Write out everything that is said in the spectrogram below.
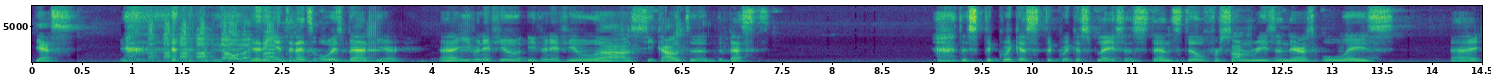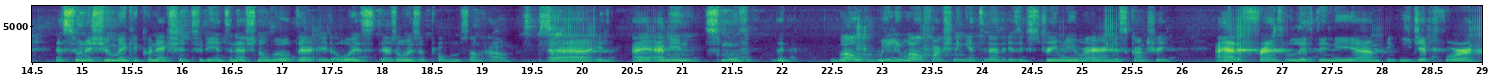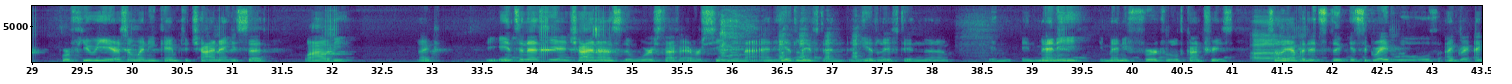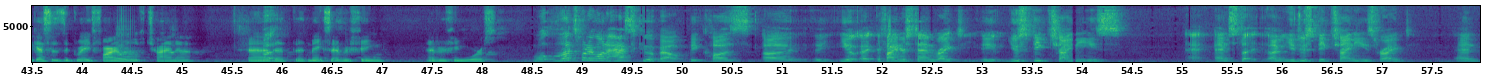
Yes. no, that's yeah. The not- internet's always bad here. Uh, even if you even if you uh, seek out uh, the best, the, the quickest the quickest places, then still for some reason there's always uh, as soon as you make a connection to the international world, there it always there's always a problem somehow. So- uh, it, I, I mean, smooth the well really well functioning internet is extremely rare in this country. I had a friend who lived in the um, in Egypt for for a few years, and when he came to China, he said, "Wow, the like the internet here in China is the worst I've ever seen." In, and he had lived in and he had lived in uh, in in many in many third world countries. so Uh. yeah, but it's the it's the great rule of I, I guess it's the great firewall of China uh, But- that that makes everything everything worse. Well, that's what I want to ask you about because, uh, you know, if I understand right, you, you speak Chinese, and stu- I mean, you do speak Chinese, right? And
